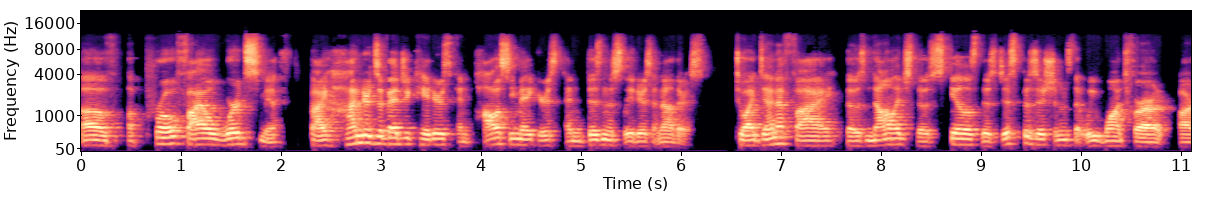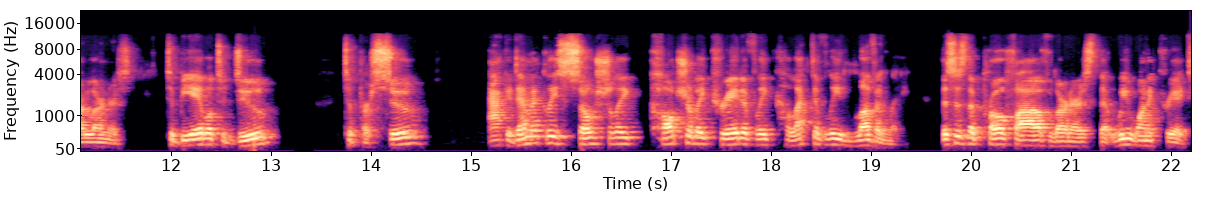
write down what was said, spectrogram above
of a profile wordsmith by hundreds of educators and policymakers and business leaders and others to identify those knowledge, those skills, those dispositions that we want for our, our learners to be able to do, to pursue academically, socially, culturally, creatively, collectively, lovingly. This is the profile of learners that we want to create.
